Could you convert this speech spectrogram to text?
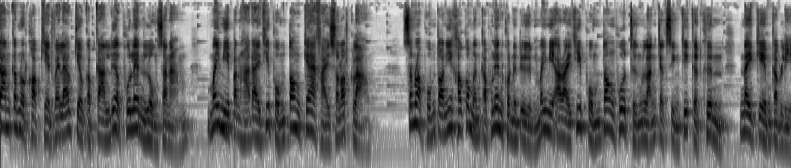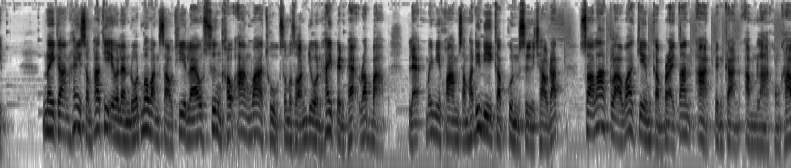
การกำหนดขอบเขตไว้แล้วเกี่ยวกับการเลือกผู้เล่นลงสนาม ไม่มีปัญหาใดที่ผมต้องแก้ไขสล็อตกล่าวสำหรับผมตอนนี้เขาก็เหมือนกับผู้เล่นคนอื่นๆ ไม่มีอะไรที่ผมต้องพูดถึงหลังจากสิ่งที่เกิดขึ้นในเกมกับลีด ในการให้สัมภาษณ์ที่เอเวอร์แลนด์โรดเมื่อวันเสาร์ที่แล้ว ซึ่งเขาอ้างว่าถูกสโมสรโยนให้เป็นแพะรับบาป และไม่มีความสัมพันธ์ที่ดีกับกุนสื่อชาวรัฐ ซาร่ากล่าวว่าเกมกับไบรตันอาจเป็นการอำลาของเขา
